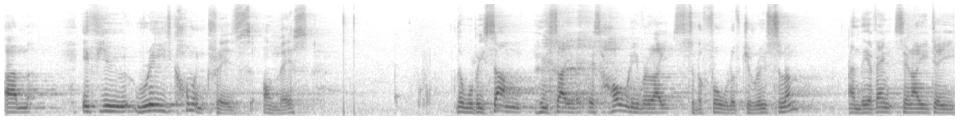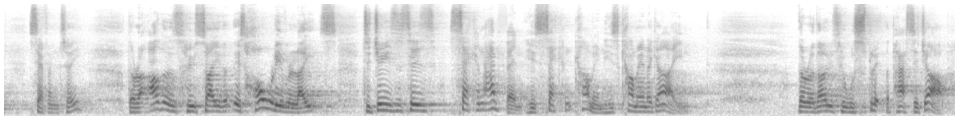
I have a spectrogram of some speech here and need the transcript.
Um, if you read commentaries on this, there will be some who say that this wholly relates to the fall of Jerusalem and the events in AD 70. There are others who say that this wholly relates to Jesus' second advent, his second coming, his coming again. There are those who will split the passage up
